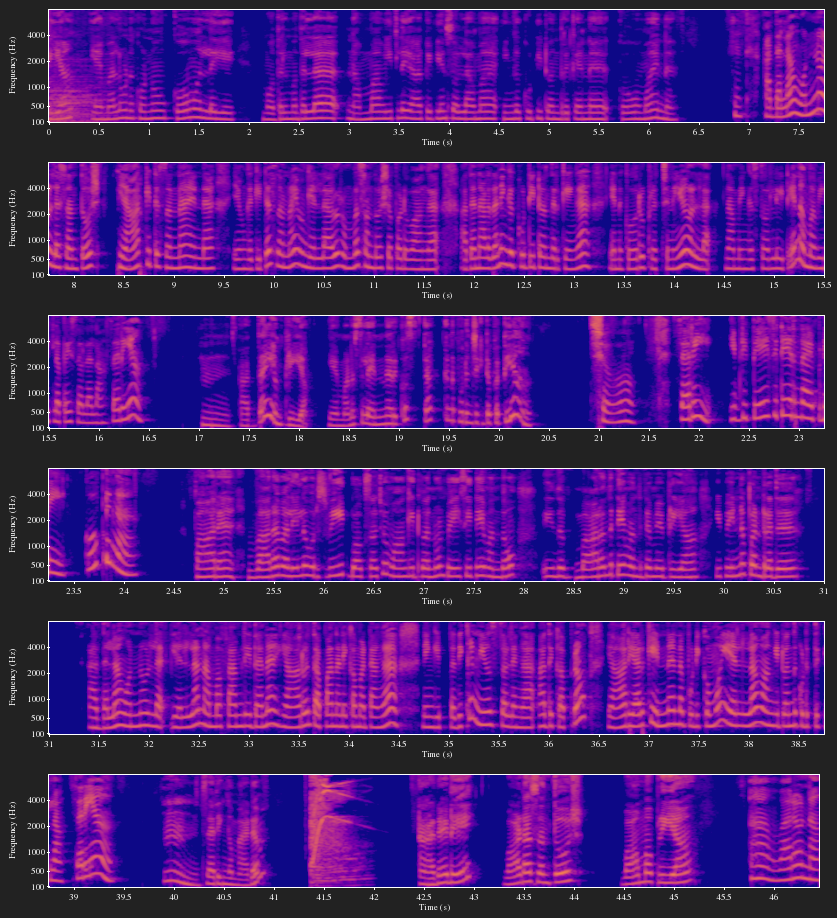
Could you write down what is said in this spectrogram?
பிரியா என் மேலே உனக்கு ஒன்றும் கோவம் இல்லையே. முதல் முதல்ல நம்ம வீட்டில் யார்கிட்டயும் சொல்லாமல் இங்கே கூட்டிகிட்டு வந்திருக்கேன்னு கோவமா என்ன? அதெல்லாம் ஒன்றும் இல்லை சந்தோஷ். யார்கிட்ட சொன்னா என்ன? இவங்க கிட்ட சொன்னால் இவங்க எல்லாரும் ரொம்ப சந்தோஷப்படுவாங்க. அதனால தான் நீங்கள் கூட்டிகிட்டு வந்திருக்கீங்க. எனக்கு ஒரு பிரச்சனையும் இல்லை. நம்ம இங்கே சொல்லிட்டே நம்ம வீட்டில் போய் சொல்லலாம். சரியா? ம் அதான் என் பிரியா. என் மனசில் என்ன இருக்கோ டக்குன்னு புரிஞ்சுக்கிட்ட பத்தியா? ஷோ சரி இப்படி பேசிட்டே இருந்தா எப்படி? கூப்பிடுங்க. பாரேன் வர வழியில் ஒரு ஸ்வீட் பாக்ஸ் ஆச்சும் வாங்கிட்டு வரணும்னு பேசிட்டே வந்தோம். இது மறந்துட்டே வந்துட்டோமே பிரியா. இப்போ என்ன பண்ணுறது அதெல்லாம் ஒன்றும் இல்லை. எல்லாம் நம்ம ஃபேமிலி தானே. யாரும் தப்பாக நினைக்க மாட்டாங்க. நீங்கள் இப்போதைக்கு நியூஸ் சொல்லுங்கள் அதுக்கப்புறம் யார் யாருக்கு என்னென்ன பிடிக்குமோ எல்லாம் வாங்கிட்டு வந்து கொடுத்துக்கலாம். சரியா? ம் சரிங்க மேடம் அடடே வாடா சந்தோஷ். வாமா பிரியா. ஆ வரோண்ணா.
